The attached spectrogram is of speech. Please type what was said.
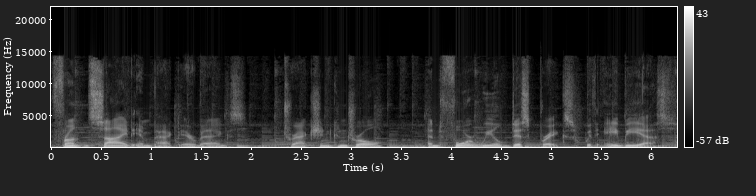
front and side impact airbags, traction control, and four-wheel disc brakes with ABS.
